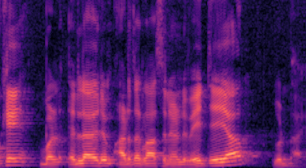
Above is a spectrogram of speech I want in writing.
ഓക്കെ അപ്പോൾ എല്ലാവരും അടുത്ത ക്ലാസ്സിന് വേണ്ടി വെയിറ്റ് ചെയ്യുക. ഗുഡ് ബൈ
